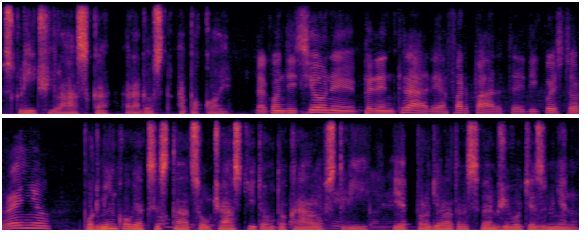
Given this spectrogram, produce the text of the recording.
sklíčí láska, radost a pokoj. Podmínkou, jak se stát součástí tohoto království, je prodělat ve svém životě změnu,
